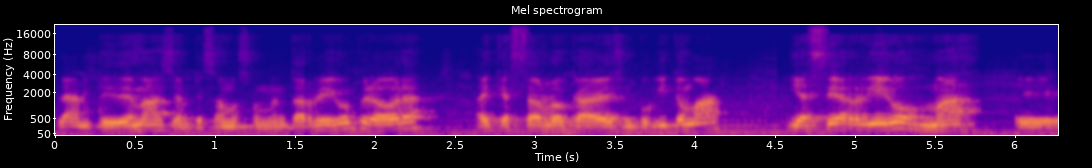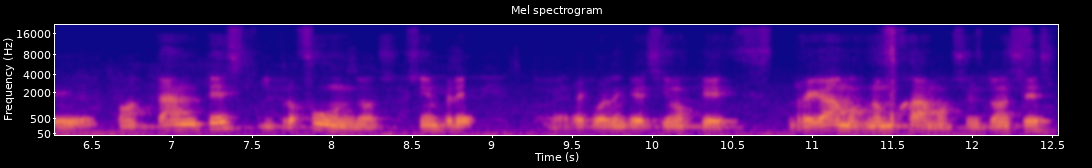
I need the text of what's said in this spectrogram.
planta y demás, ya empezamos a aumentar riego, pero ahora hay que hacerlo cada vez un poquito más y hacer riegos más eh, constantes y profundos. Siempre eh, recuerden que decimos que regamos, no mojamos, entonces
